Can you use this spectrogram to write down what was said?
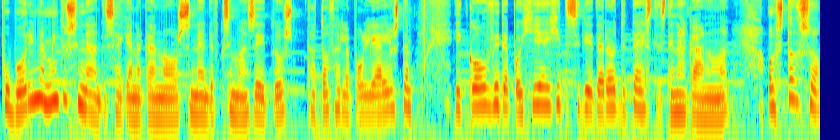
που μπορεί να μην τους συνάντησα για να κάνω συνέντευξη μαζί τους. Θα το ήθελα πολύ, άλλωστε η COVID εποχή έχει τις ιδιαιτερότητές της. Τι να κάνουμε. Ωστόσο,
